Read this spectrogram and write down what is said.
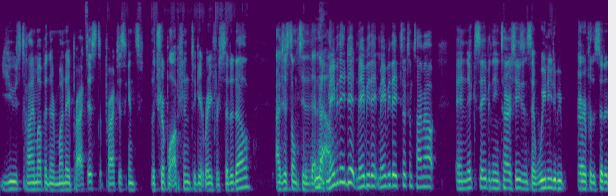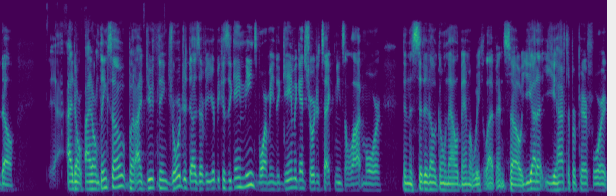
use time up in their Monday practice to practice against the triple option to get ready for Citadel, I just don't see that. No. Maybe they did. Maybe they maybe they took some time out and Nick Saban the entire season said we need to be prepared for the Citadel. I don't I don't think so, but I do think Georgia does every year because the game means more. I mean, the game against Georgia Tech means a lot more than the Citadel going to Alabama week 11. So you gotta you have to prepare for it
